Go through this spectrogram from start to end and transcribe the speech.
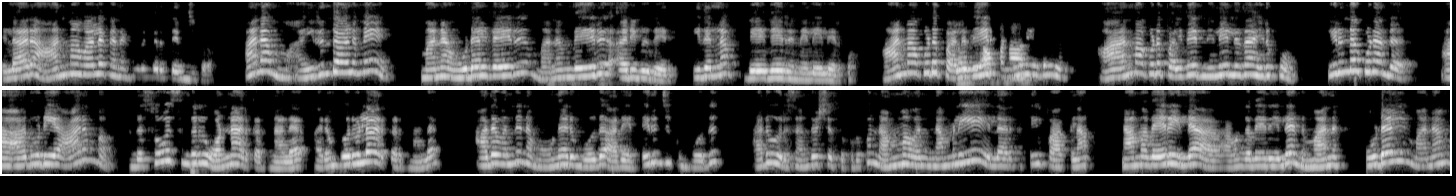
எல்லாரும் ஆன்மாவால கனெக்டடுங்கிறது தெரிஞ்சுக்கிறோம். ஆனா இருந்தாலுமே மன உடல் வேறு மனம் வேறு அறிவு வேறு. இதெல்லாம் வே- வேறு நிலையில இருக்கும். ஆன்மா கூட பல்வேறு. ஆன்மா கூட பல்வேறு நிலையில தான் இருக்கும். இருந்தா கூட அந்த அதோடைய ஆரம்பம் அந்த சோர்ஸ்ங்கிறது ஒன்னா இருக்கிறதுனால பரம்பொருளா இருக்கிறதுனால அதை வந்து நம்ம உணரும் போது அதை தெரிஞ்சுக்கும் போது அது ஒரு சந்தோஷத்தை கொடுக்கும். நம்ம வந்து நம்மளையே எல்லாருக்கிட்டையும் பார்க்கலாம். நாம வேற இல்ல அவங்க வேற இல்ல இந்த மன உடல் மனம்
